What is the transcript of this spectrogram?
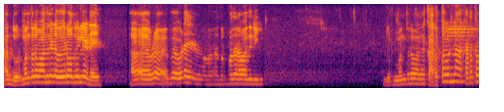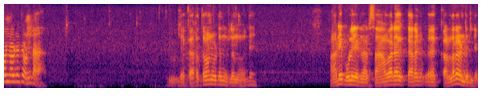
ആ ദുർമന്ത്രവാദിനിയുടെ വേറെ ഒന്നുമില്ലേടേ എവിടെ എവിടെ? ദുർമന്ത്രവാദിനി? ദുർമന്ത്രവാദ കറുത്ത പെണ്ണ കറുത്ത പെണ്ണ ഇവിടെ ഉണ്ടാ? ഇല്ല കറുത്ത പെണ്ണ് ഇവിടെ ഇല്ലെന്നു അല്ലേ? അടിപൊളിയായിരുന്നു സാമ്പാര കറ കളർ കണ്ടില്ലേ?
